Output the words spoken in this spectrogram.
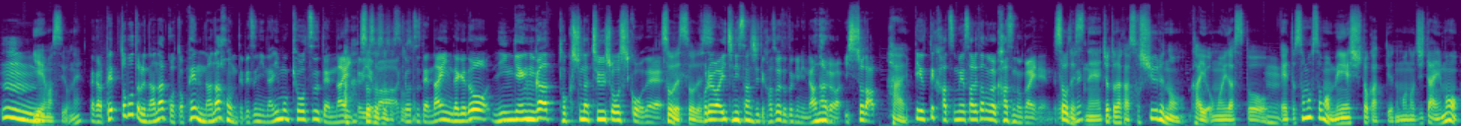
うん。言えますよね。だからペットボトル7個とペン7本って別に何も共通点ないというそうそうそうそう。ば共通点ないんだけど人間が特殊な抽象思考でそうですそうです。これは1234って数えた時に7が一緒だってはい言って発明されたのが数の概念ってことそうですね。ちょっとだからソシュールの回を思い出すと,、うん。えー、とそもそも名詞とかっていうもの自体も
